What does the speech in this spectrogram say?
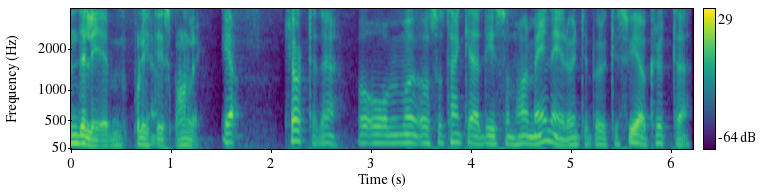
endelig politisk behandling. Ja, klart det er det. Og, og, og så tenker jeg de som har meninger rundt det, bør ikke svi av kruttet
